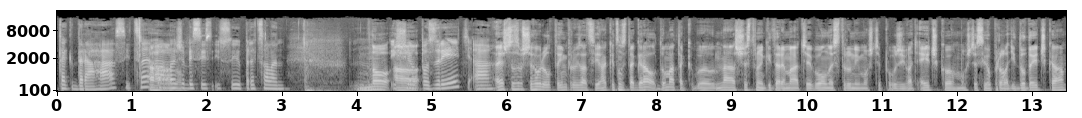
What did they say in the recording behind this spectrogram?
tak drahá síce, Aha, ale no. že by si, si ju predsa len No išiel a, pozrieť. A... a ešte som ešte hovoril o tej improvizácii. A keď som si tak hral doma, tak e, na šestrunnej gitare máte voľné struny, môžete používať Ečko, môžete si ho preladiť do Dčka,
